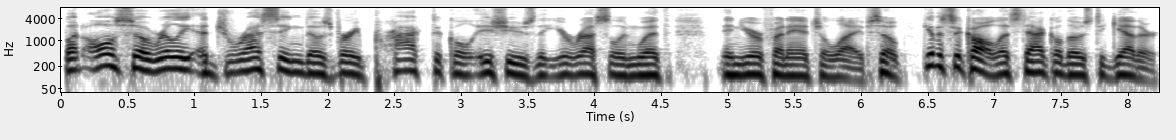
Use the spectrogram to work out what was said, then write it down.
but also really addressing those very practical issues that you're wrestling with in your financial life. So give us a call. Let's tackle those together.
